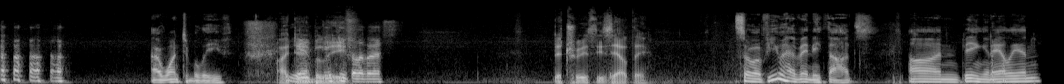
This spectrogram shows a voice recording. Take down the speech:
I want to believe. I do yeah, believe people of Earth. the truth is out there. So if you have any thoughts on being an alien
